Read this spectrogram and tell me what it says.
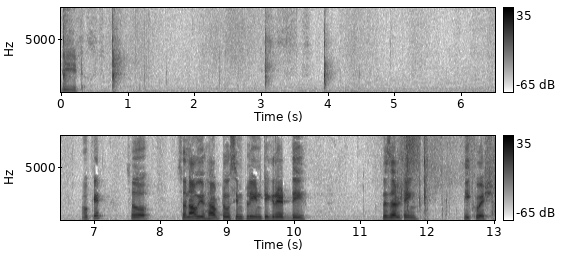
d eta. Okay? So so now you have to simply integrate the resulting equation.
